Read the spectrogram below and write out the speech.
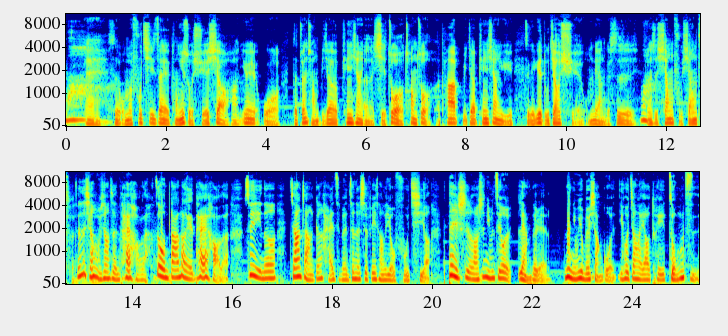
哇，哎，是我们夫妻在同一所学校哈，因为我的专长比较偏向呃写作创作，他比较偏向于这个阅读教学，我们两个是算是相辅相成，真的相辅相成，太好了，这种搭档也太好了。所以呢，家长跟孩子们真的是非常的有福气哦。但是老师，你们只有两个人，那你们有没有想过以后将来要推种子，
